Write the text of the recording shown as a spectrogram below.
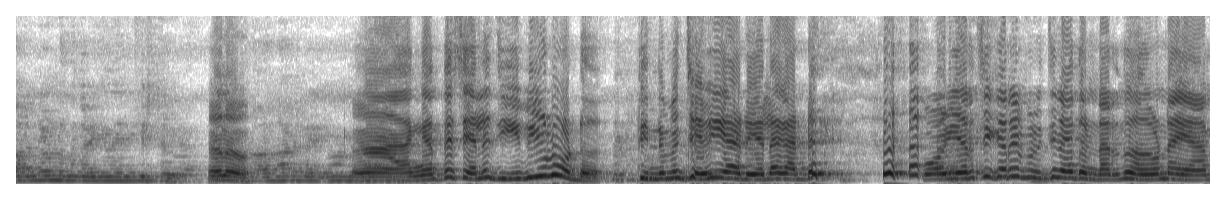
പറഞ്ഞോണ്ടൊന്നും കഴിക്കുന്നത് എനിക്ക് ഇഷ്ടമില്ല ആണോ? അങ്ങനത്തെ ചില ജീവികളും ഉണ്ട്. തിന്നുമ്പോൾ ചെവി ആടുകയല്ല കണ്ട്. കോഴിയിറച്ചിക്കറി ഫ്രിഡ്ജിനകത്ത് ഉണ്ടായിരുന്നു അതുകൊണ്ടാണ് ഞാൻ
